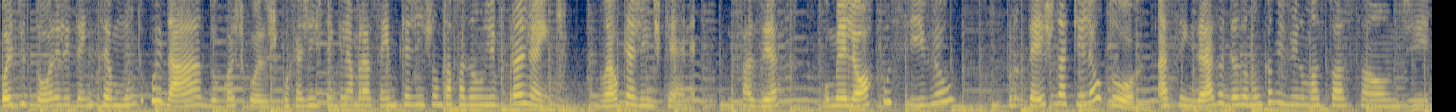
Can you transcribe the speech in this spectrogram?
O editor ele tem que ter muito cuidado com as coisas, porque a gente tem que lembrar sempre que a gente não está fazendo um livro pra gente. Não é o que a gente quer, né? Tem que fazer o melhor possível pro texto daquele autor. Assim, graças a Deus eu nunca me vi numa situação de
